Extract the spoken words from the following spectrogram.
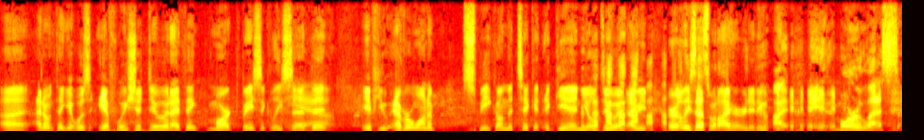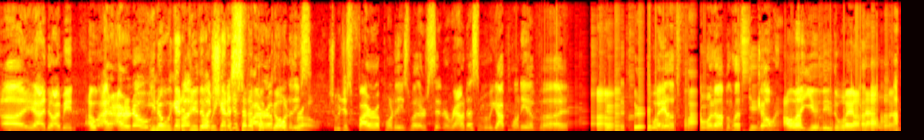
Uh, I don't think it was if we should do it. I think Mark basically said Yeah. that if you ever want to speak on the ticket again, you'll do it. I mean, or at least that's what I heard anyway. I, more or less, uh, yeah. No, I mean, I, I, don't know. You know what we gotta do, though? We gotta set up a one of these- GoPro. should we just fire up one of these while they're sitting around us? I mean, we got plenty of uh, clear the way. Let's fire one up and let's get going. I'll let you lead the way on that one.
